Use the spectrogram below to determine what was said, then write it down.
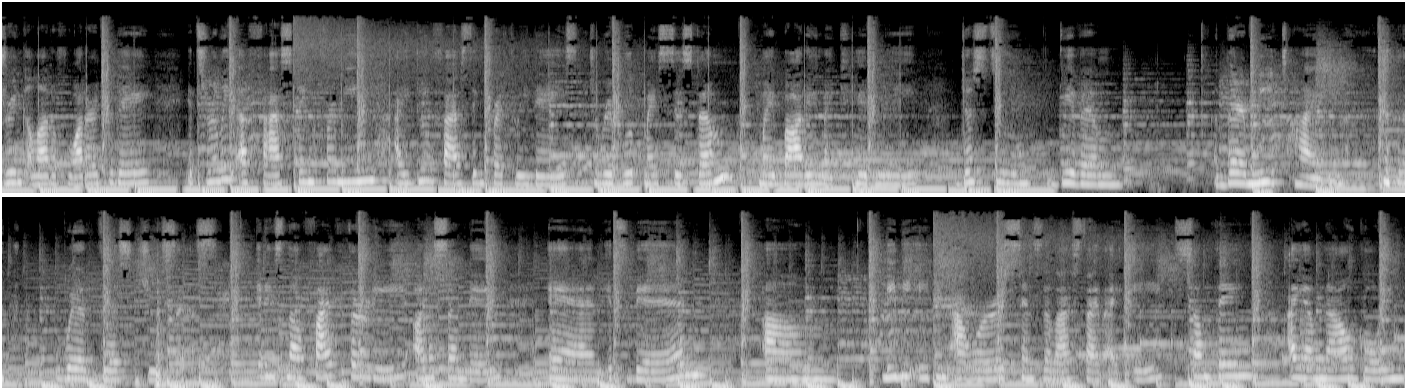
drink a lot of water today. It's really a fasting for me. I do fasting for three days to reboot my system, my body, my kidney, just to give them their me time with these juices. It is now 5.30 on a Sunday and it's been um, maybe 18 hours since the last time I ate something. I am now going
